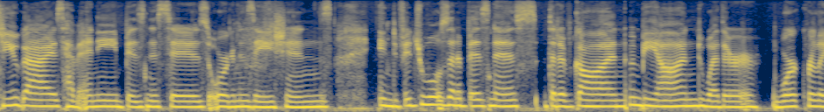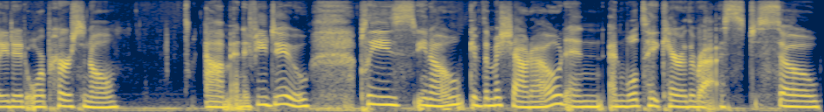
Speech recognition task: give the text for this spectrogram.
Do you guys have any businesses, organizations, individuals at a business that have gone beyond whether work related or personal? Um, and if you do, please, you know, give them a shout out and, and we'll take care of the rest. So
